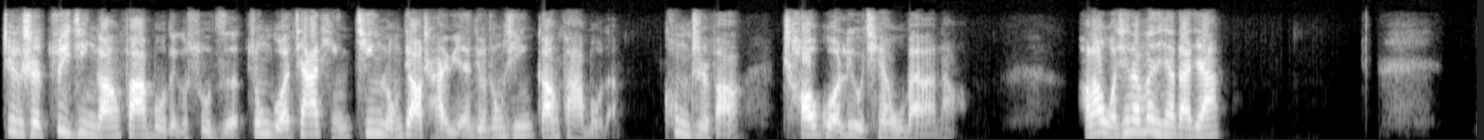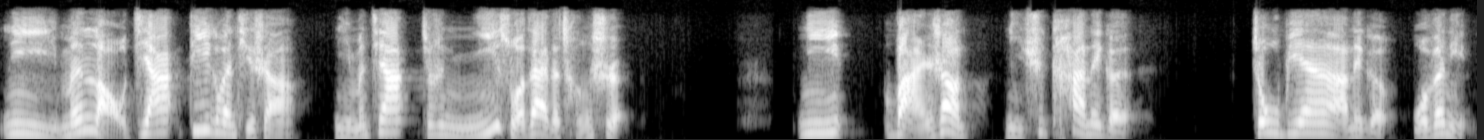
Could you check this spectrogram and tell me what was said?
这个是最近刚发布的一个数字，中国家庭金融调查与研究中心刚发布的，控制房超过六千五百万套。好了，我现在问一下大家，你们老家第一个问题是啊，你们家就是你所在的城市。你晚上你去看那个周边啊，那个我问你，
